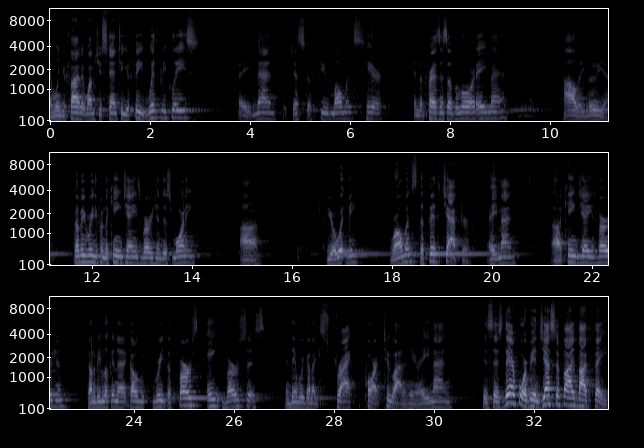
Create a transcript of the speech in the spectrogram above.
And when you find it, why don't you stand to your feet with me, please? Amen. For just a few moments here in the presence of the Lord. Amen. Hallelujah. I'm going to be reading from the King James Version this morning. Uh, if you're with me, Romans, the fifth chapter. Amen. Uh, King James Version. Going to be looking at, go read the first eight verses, and then we're going to extract part two out of there. Amen. It says, Therefore, being justified by faith,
